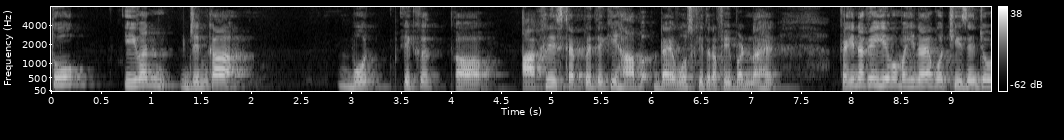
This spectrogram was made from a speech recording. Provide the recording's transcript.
तो इवन जिनका वो एक आखिरी स्टेप पे थे कि हाँ डाइवोर्स की तरफ़ ही बढ़ना है कहीं ना कहीं ये वो महीना है वो चीज़ें जो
